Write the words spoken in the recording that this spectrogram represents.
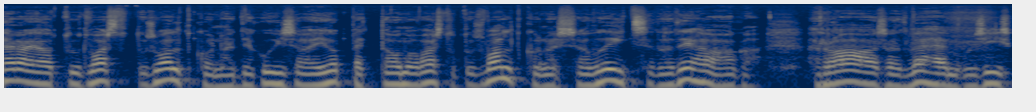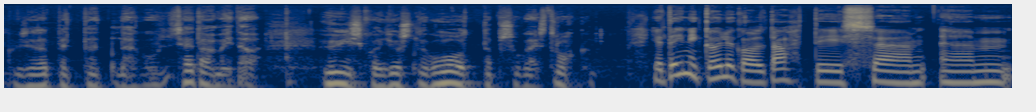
ära jaotud vastutusvaldkonnad ja kui sa ei õpeta oma vastutusvaldkonnas, sa võid seda teha, aga raha saad vähem kui siis, kui sa õpetad nagu seda, mida ühiskond just nagu ootab su käest rohkem ja Tehnikaülikool tahtis ähm,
